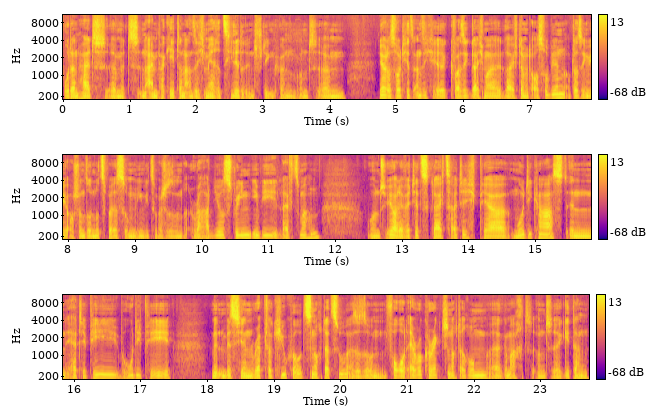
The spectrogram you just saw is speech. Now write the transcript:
wo dann halt äh, mit in einem Paket dann an sich mehrere Ziele drin stehen können. Und ähm, ja, das wollte ich jetzt an sich äh, quasi gleich mal live damit ausprobieren, ob das irgendwie auch schon so nutzbar ist, um irgendwie zum Beispiel so einen Radiostream irgendwie live zu machen. Und ja, der wird jetzt gleichzeitig per Multicast in RTP, über UDP, mit ein bisschen Raptor Q-Codes noch dazu, also so ein Forward Arrow Correction noch darum äh, gemacht und äh, geht dann,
